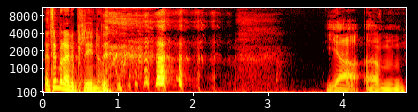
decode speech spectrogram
Erzähl mal deine Pläne. Ja, ähm.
